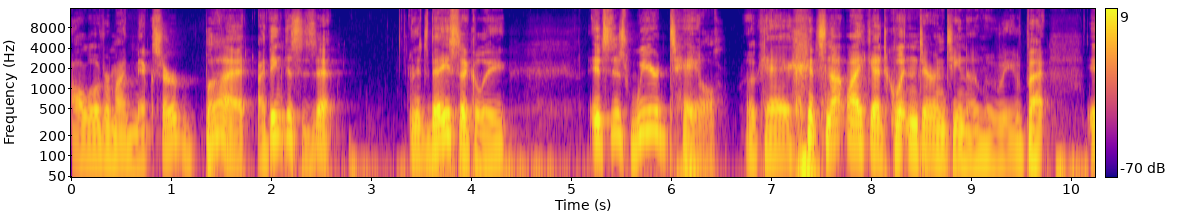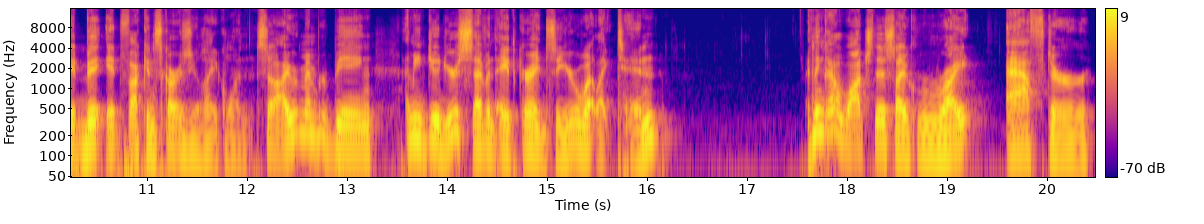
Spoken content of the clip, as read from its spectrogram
all over my mixer, but I think this is it. And it's basically it's this weird tale, okay? It's not like a Quentin Tarantino movie, but it it fucking scars you like one. So I remember being I mean, dude, you're 7th, 8th grade, so you're what like 10? I think I watched this like right after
